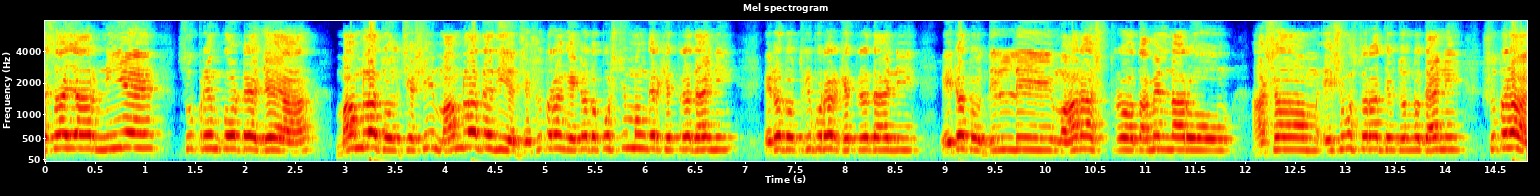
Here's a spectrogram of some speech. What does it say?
এসআইআর নিয়ে সুপ্রিম কোর্টে যে মামলা চলছে, সেই মামলাতে দিয়েছে। সুতরাং এটা তো পশ্চিমবঙ্গের ক্ষেত্রে দেয়নি, এটা তো ত্রিপুরার ক্ষেত্রে দেয়নি, এটা তো দিল্লি, মহারাষ্ট্র, তামিলনাড়ু, আসাম, এই সমস্ত রাজ্যের জন্য দেয়নি। সুতরাং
